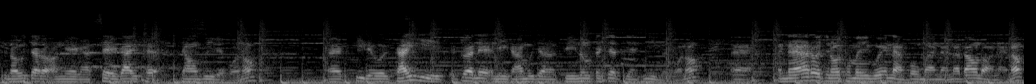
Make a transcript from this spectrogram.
ကျွန်တော်တို့ကြတော့အငယ်က10ဂိုက်ထက်ရောင်းပေးတယ်ပေါ့နော်အဲဒီလိုဂိုက်ကြီးအတွက်နဲ့အနေထားမျိုးကြတော့ဈေးနှုန်းတစ်ချက်ပြန်ညှိမယ်ပေါ့နော်အဲအနံကတော့ကျွန်တော်ထမိန်ခွင်းအနံပုံမှန်အနံ2000တောင်နဲ့နော်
